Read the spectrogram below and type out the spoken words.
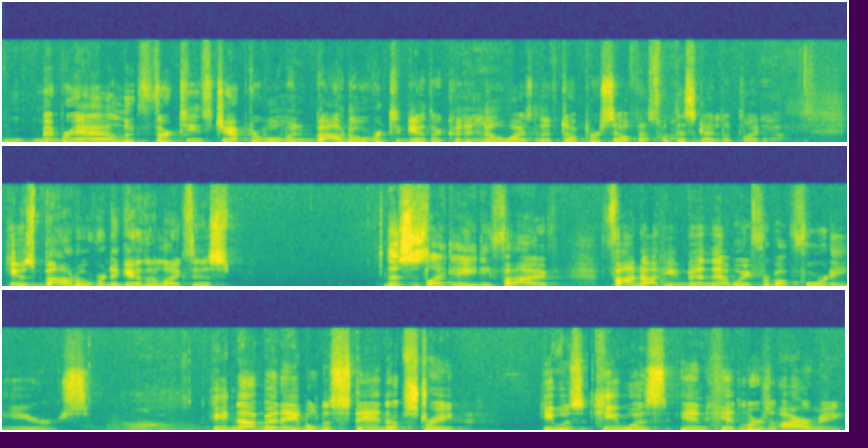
Remember uh, Luke 13th chapter, woman bowed over together, could in no wise lift up herself. That's what this guy looked like. He was bowed over together like this. This is like 85. Found out he'd been that way for about 40 years. He'd not been able to stand up straight, he was, he was in Hitler's army,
